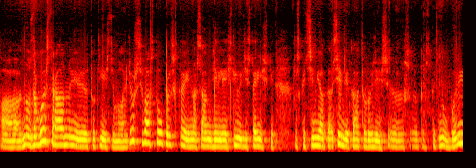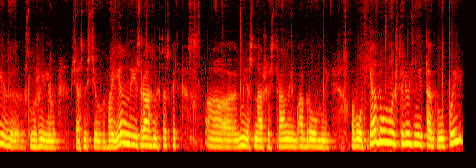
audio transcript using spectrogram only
А, но, с другой стороны, тут есть и молодежь севастопольская, и на самом деле есть люди исторически, так сказать, семья, семьи, которые здесь, э, так сказать, ну, были, служили, в частности, военные из разных, так сказать, мест нашей страны огромной. Вот. Я думаю, что люди не так глупы,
